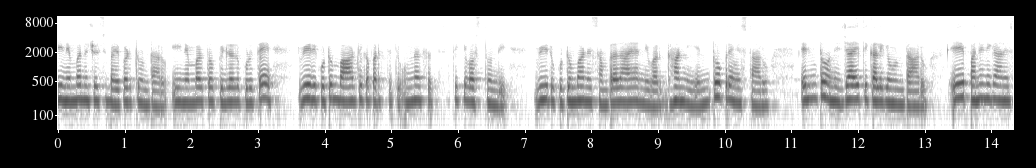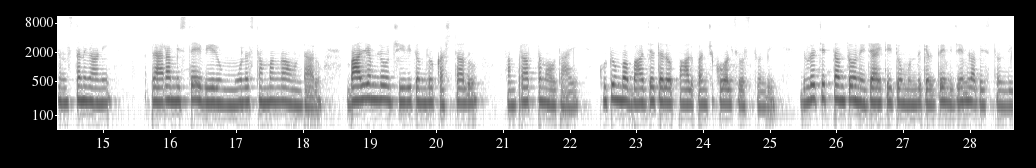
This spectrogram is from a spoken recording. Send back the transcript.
ఈ నెంబర్ను చూసి భయపడుతూ ఉంటారు. ఈ నెంబర్తో పిల్లలు పుడితే వీరి కుటుంబ ఆర్థిక పరిస్థితి ఉన్న స్థితికి వస్తుంది. వీరు కుటుంబాన్ని సంప్రదాయాన్ని వర్గాన్ని ఎంతో ప్రేమిస్తారు ఎంతో నిజాయితీ కలిగి ఉంటారు. ఏ పనిని కానీ సంస్థను కానీ ప్రారంభిస్తే వీరు మూల స్తంభంగా ఉంటారు. బాల్యంలో జీవితంలో కష్టాలు సంప్రాప్తం అవుతాయి కుటుంబ బాధ్యతలో పాలు పంచుకోవాల్సి వస్తుంది. దృఢచిత్తంతో నిజాయితీతో ముందుకెళ్తే విజయం లభిస్తుంది.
